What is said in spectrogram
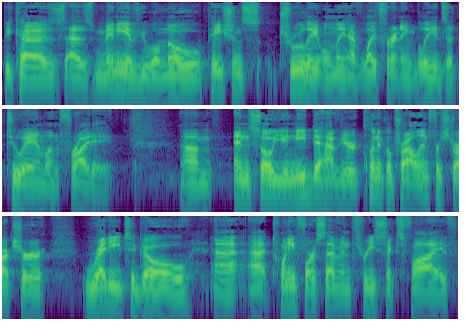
because, as many of you will know, patients truly only have life threatening bleeds at 2 a.m. on Friday. Um, and so you need to have your clinical trial infrastructure ready to go uh, at 24 7, 365.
